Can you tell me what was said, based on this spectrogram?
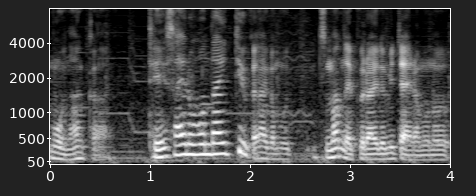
もうなんか体裁の問題っていうかなんかもうつまんないプライドみたいなもの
